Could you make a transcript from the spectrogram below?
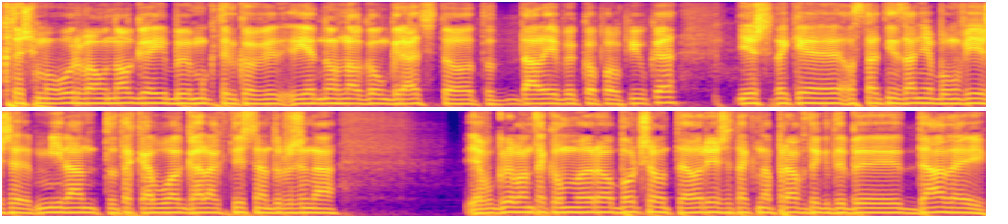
ktoś mu urwał nogę i by mógł tylko jedną nogą grać, to, to dalej by kopał piłkę. Jeszcze takie ostatnie zdanie, bo mówię, że Milan to taka była galaktyczna drużyna. Ja w ogóle mam taką roboczą teorię, że tak naprawdę gdyby dalej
